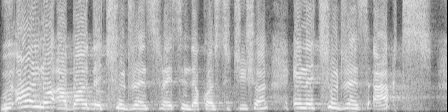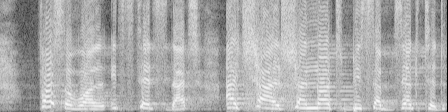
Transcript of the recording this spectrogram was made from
We all know about the children's rights in the Constitution. In the Children's Act, first of all, it states that a child shall not be subjected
